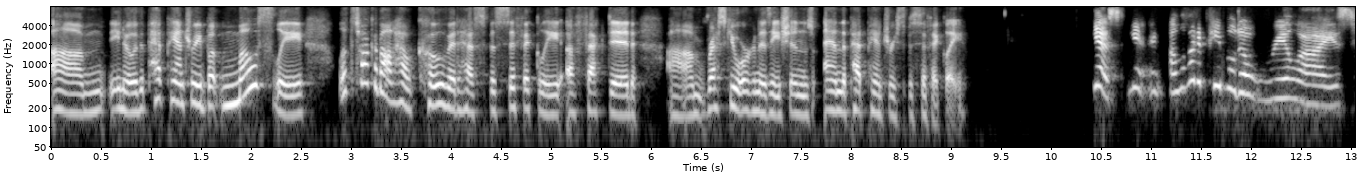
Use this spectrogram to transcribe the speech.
um, you know, the pet pantry, but mostly let's talk about how COVID has specifically affected um, rescue organizations and the pet pantry specifically. Yes, yeah, a lot of people don't realize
